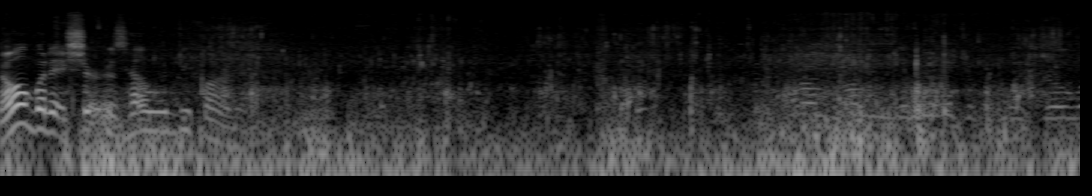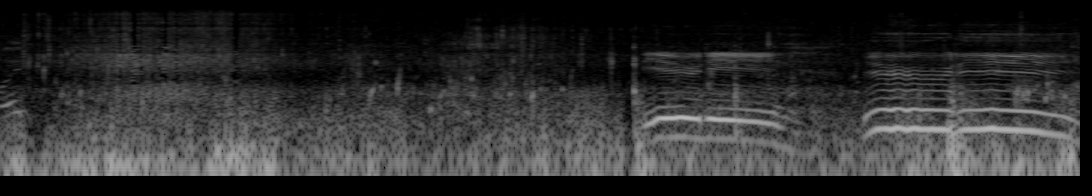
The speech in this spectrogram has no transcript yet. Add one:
No, but it sure as hell would be fun. Beauty. Beauty.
